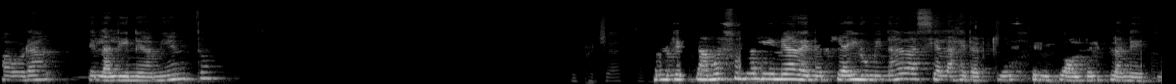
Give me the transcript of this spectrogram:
Ahora el alineamiento. Proyectamos una línea de energía iluminada hacia la jerarquía espiritual del planeta,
